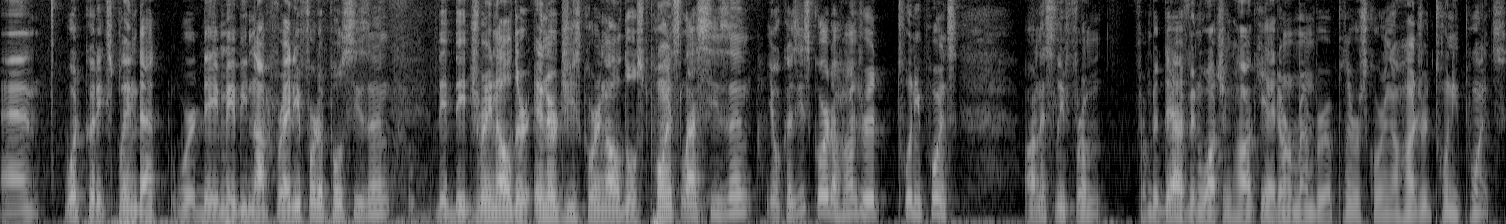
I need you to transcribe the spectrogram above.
And what could explain that? Were they maybe not ready for the postseason? Did they drain all their energy scoring all those points last season? Yo, because he scored 120 points. Honestly, from from the day I've been watching hockey, I don't remember a player scoring 120 points.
